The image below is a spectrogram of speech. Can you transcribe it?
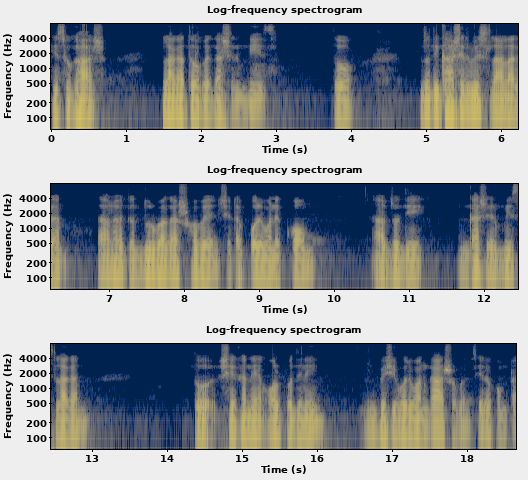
কিছু ঘাস লাগাতে হবে, ঘাসের বীজ। তো যদি ঘাসের বীজ না লাগান, তাহলে হয়তো দুর্বাঘাস হবে, সেটা পরিমাণে কম। আর যদি ঘাসের বীজ লাগান। তো সেখানে অল্প দিনেই বেশি পরিমাণ ঘাস হবে যেরকমটা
